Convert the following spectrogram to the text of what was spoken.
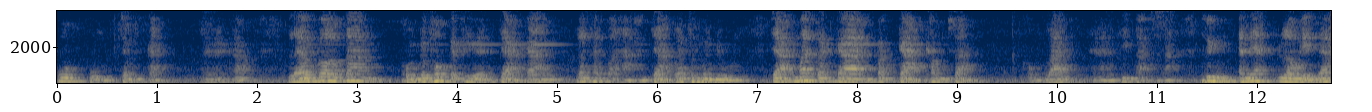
ควบคุมจำกัดนะครับ แล้วก็สร้างผลกระทบกระเทือนจากการรัฐประหารจากรัฐธรรมนูญ จากมาตรการประกาศคำสั่งของรัฐที่ผ่านมาซึ่งอันเนี้ยเราเห็นได้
